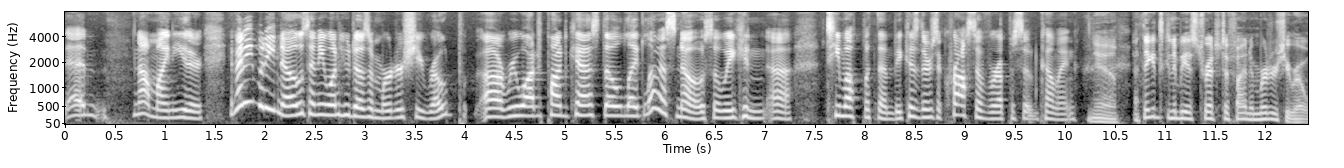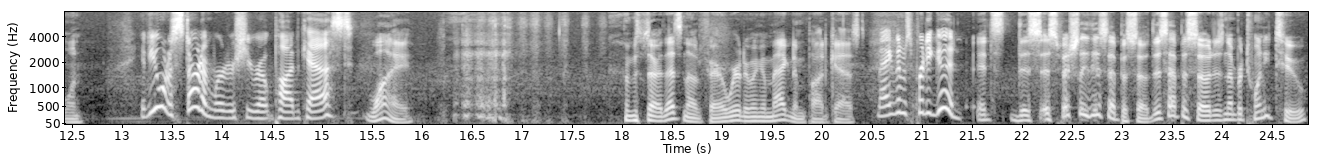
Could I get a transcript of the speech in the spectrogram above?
Uh, not mine either. If anybody knows anyone who does a Murder She Wrote uh, rewatch podcast, though, like let us know so we can uh, team up with them because there's a crossover episode coming. Yeah, I think it's going to be a stretch to find a Murder She Wrote one. If you want to start a Murder She Wrote podcast, why? I'm sorry, that's not fair. We're doing a Magnum podcast. Magnum's pretty good. It's this, especially this episode. This episode is number 22.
